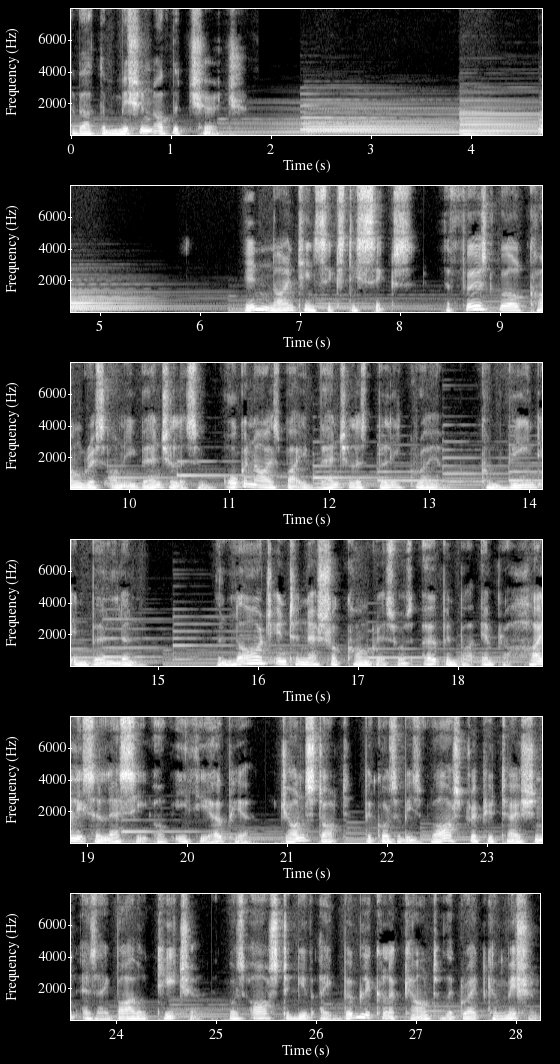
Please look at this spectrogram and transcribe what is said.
about the mission of the church. In 1966, the First World Congress on Evangelism, organized by evangelist Billy Graham, convened in Berlin. The large international congress was opened by Emperor Haile Selassie of Ethiopia. John Stott, because of his vast reputation as a Bible teacher, was asked to give a biblical account of the Great Commission.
